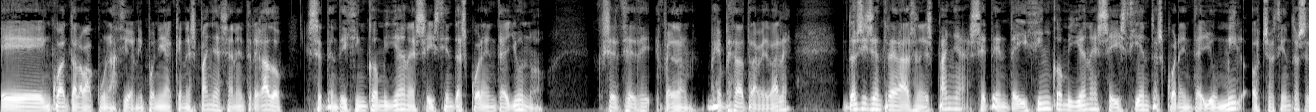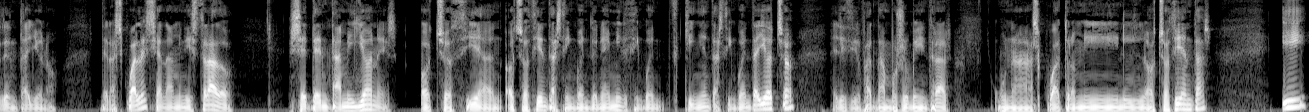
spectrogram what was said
eh, en cuanto a la vacunación y ponía que en España se han entregado 75.641 perdón, voy a empezar otra vez, ¿vale? Dosis entregadas en España 75.641.871, de las cuales se han administrado 70.859.558, es decir, faltan por suministrar unas 4.800, y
